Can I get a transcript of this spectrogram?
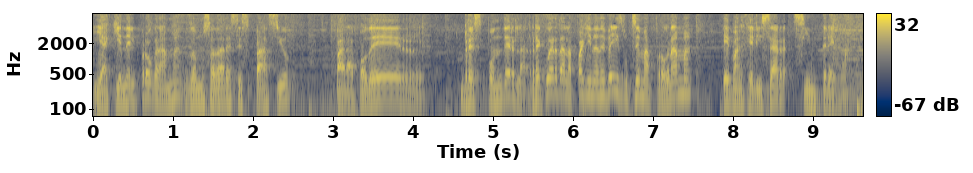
Y aquí en el programa nos vamos a dar ese espacio para poder responderla. Recuerda la página de Facebook, se llama Programa Evangelizar sin tregua.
